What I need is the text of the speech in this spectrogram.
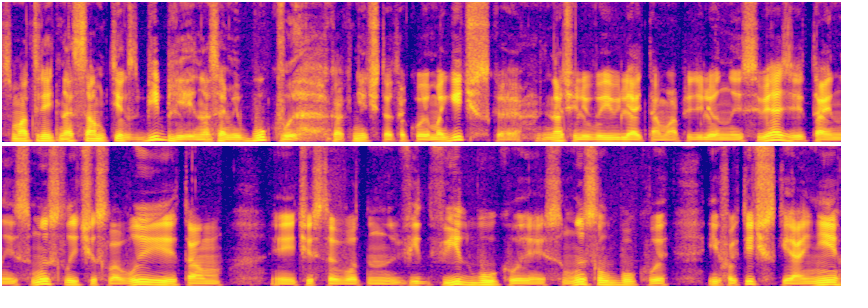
смотреть на сам текст Библии, на сами буквы, как нечто такое магическое, начали выявлять там определенные связи, тайные смыслы, числовые, там, и чисто вот вид, вид буквы, смысл буквы, и фактически они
